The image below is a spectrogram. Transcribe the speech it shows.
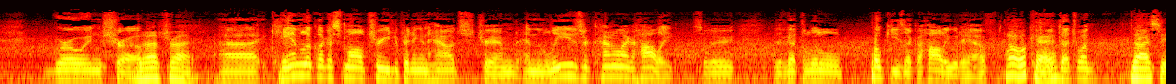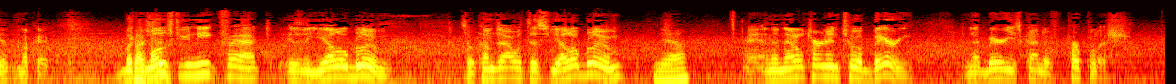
growing shrub. That's right. Uh, it can look like a small tree depending on how it's trimmed, and the leaves are kind of like a holly. So they they've got the little pokies like a holly would have. Oh, okay. Touch one. No, I see it. Okay. But Trust the you. most unique fact is the yellow bloom. So it comes out with this yellow bloom, Yeah. And then that'll turn into a berry, and that berry is kind of purplish.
